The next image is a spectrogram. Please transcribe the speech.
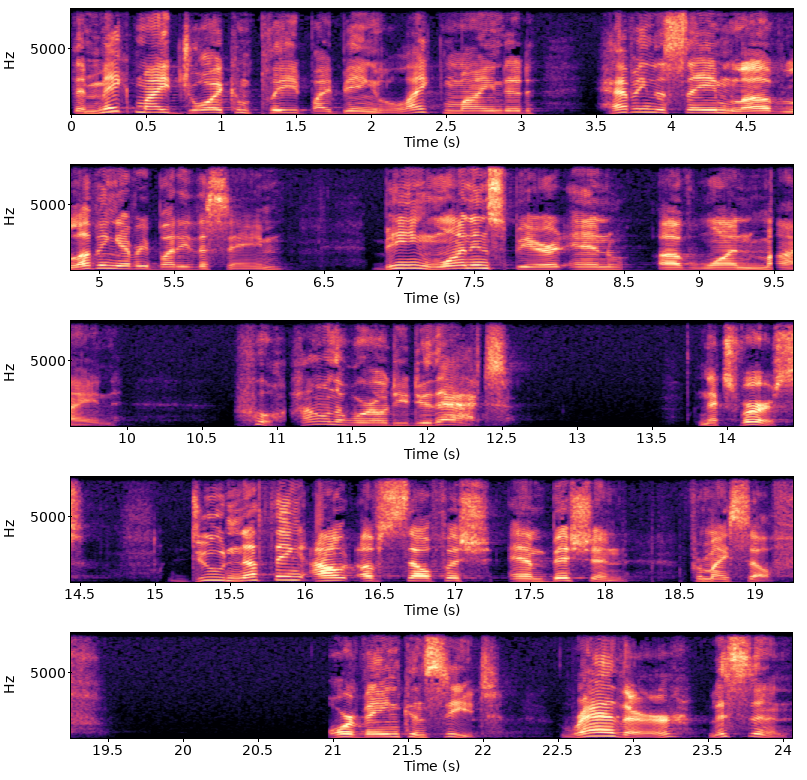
then make my joy complete by being like minded, having the same love, loving everybody the same being one in spirit and of one mind. Whew, how in the world do you do that? Next verse. Do nothing out of selfish ambition for myself or vain conceit. Rather, listen,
